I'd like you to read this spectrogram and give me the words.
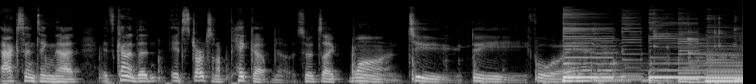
accenting that it's kind of the it starts on a pickup note, so it's like one, two, three, four, and.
